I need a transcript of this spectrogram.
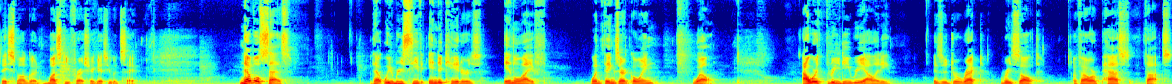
they smell good. Musty fresh, I guess you would say. Neville says that we receive indicators in life when things aren't going well. Our 3D reality is a direct result of our past thoughts.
